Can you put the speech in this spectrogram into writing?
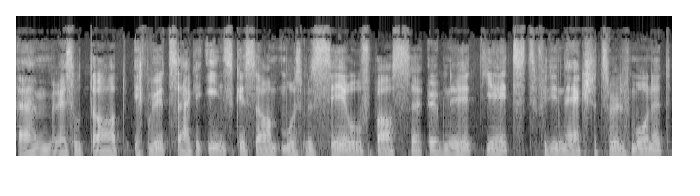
ähm, Resultate. Ich würde sagen, insgesamt muss man sehr aufpassen, ob nicht jetzt für die nächsten zwölf Monate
